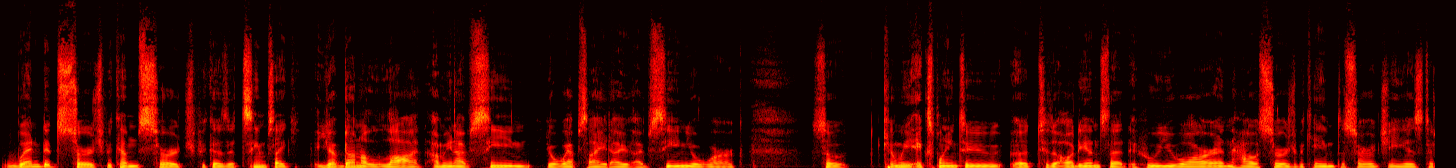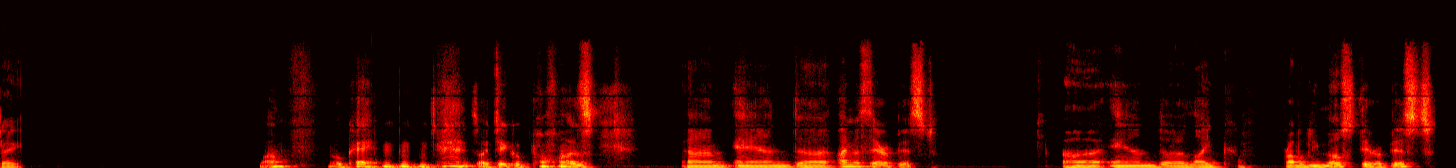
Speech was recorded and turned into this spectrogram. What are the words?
when did Serge become Serge? Because it seems like you have done a lot. I mean, I've seen your website, I, I've seen your work. So can we explain to uh, to the audience that who you are and how Serge became the Serge he is today? Well, okay. so I take a pause, um, and uh, I'm a therapist, uh, and uh, like probably most therapists,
